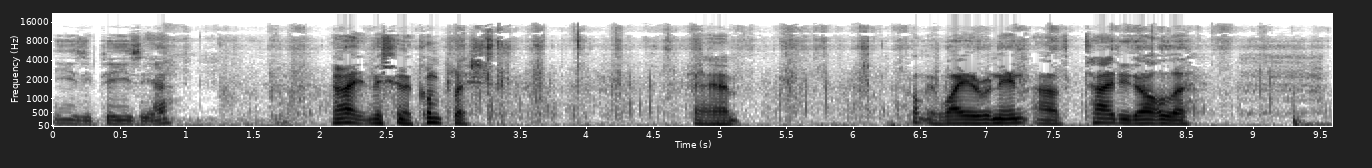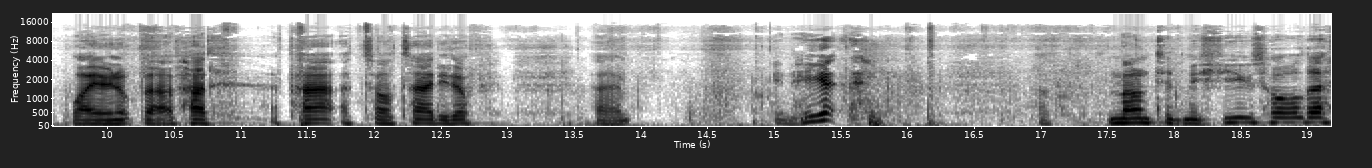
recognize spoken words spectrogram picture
Easy peasy yeah right mission accomplished. Um, got my wire running. I've tidied all the wiring up that I've had apart. It's all tidied up. Um, in here. I've mounted my fuse holder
